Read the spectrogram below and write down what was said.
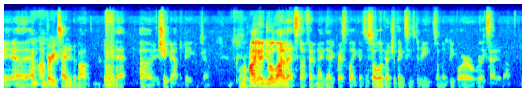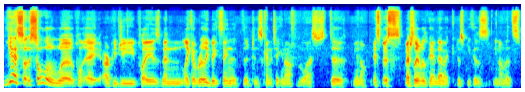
uh, I'm, I'm very excited about the way that uh, shaped out to be. So we're probably going to do a lot of that stuff at Magnetic Press Play because the solo adventure thing seems to be something that people are really excited about. Yeah, so solo uh, play, RPG play has been like a really big thing that, that has kind of taken off for the last, uh, you know, especially over the pandemic, just because you know that's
